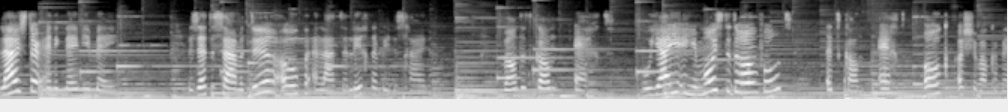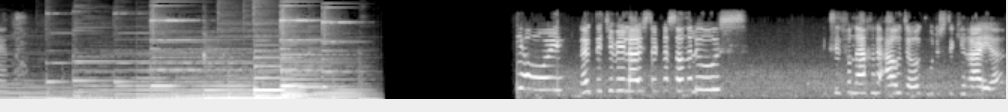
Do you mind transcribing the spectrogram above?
luister en ik neem je mee. Zetten samen deuren open en laten licht naar binnen schijnen. Want het kan echt. Hoe jij je in je mooiste droom voelt, het kan echt ook als je wakker bent. Hoi, leuk dat je weer luistert naar Sanneloes. Ik zit vandaag in de auto, ik moet een stukje rijden.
